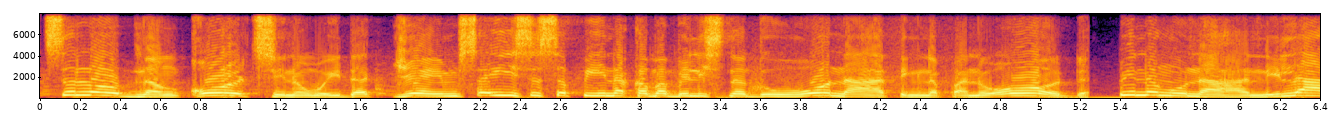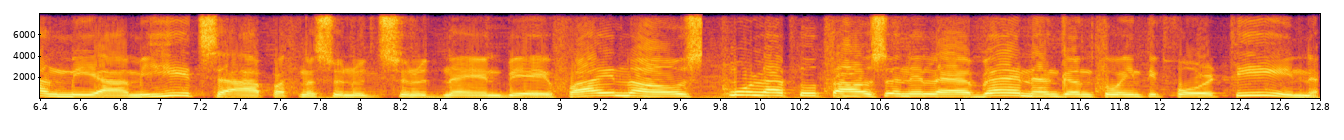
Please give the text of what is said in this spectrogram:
Sa loob ng court, sina Wade at James ay isa sa pinakamabilis na duo na ating napanood. Pinangunahan nila ang Miami Heat sa apat na sunod-sunod na NBA Finals mula 2011 hanggang 2014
